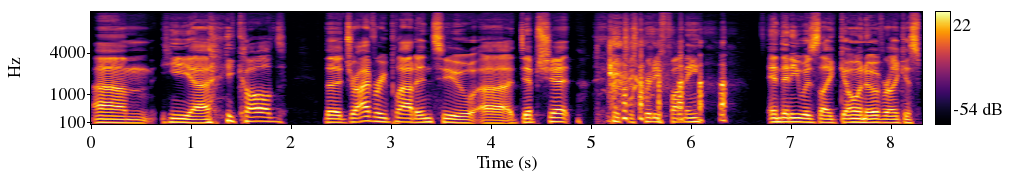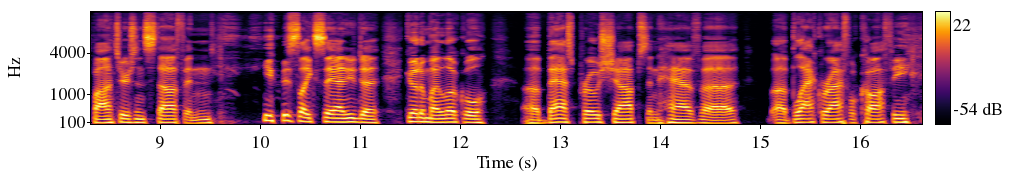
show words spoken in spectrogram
Um, he uh, he called the driver he plowed into uh, a dipshit, which is pretty funny and then he was like going over like his sponsors and stuff and he was like saying i need to go to my local uh, bass pro shops and have uh, uh, black rifle coffee.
